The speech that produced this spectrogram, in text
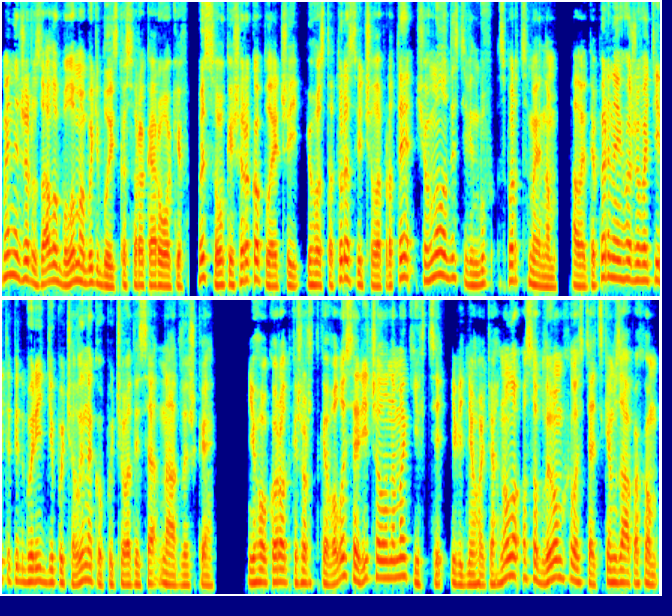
Менеджеру залу було, мабуть, близько 40 років, високий, широкоплечий, його статура свідчила про те, що в молодості він був спортсменом, але тепер на його животі та підборідді почали накопичуватися надлишки. Його коротке жорстке волосся річало на маківці, і від нього тягнуло особливим холостяцьким запахом,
